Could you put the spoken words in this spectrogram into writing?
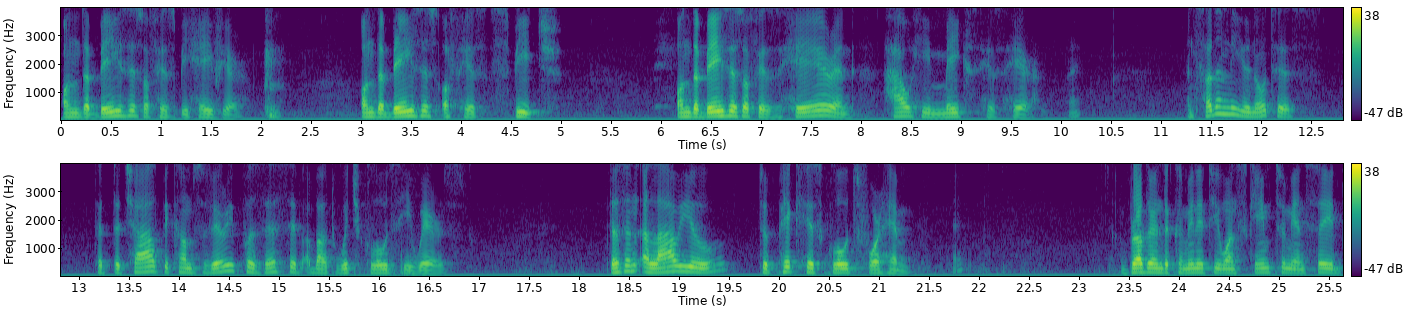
on the basis of his behavior, on the basis of his speech, on the basis of his hair and how he makes his hair. Right? And suddenly you notice that the child becomes very possessive about which clothes he wears. Doesn't allow you to pick his clothes for him brother in the community once came to me and said,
